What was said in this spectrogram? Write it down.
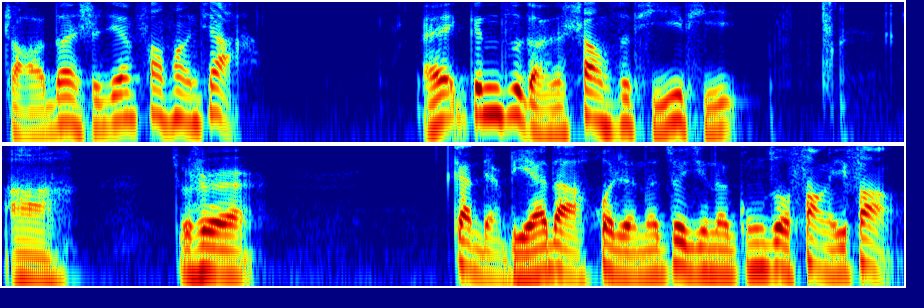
找一段时间放放假哎，跟自个儿的上司提一提，啊，就是干点别的，或者呢，最近的工作放一放。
